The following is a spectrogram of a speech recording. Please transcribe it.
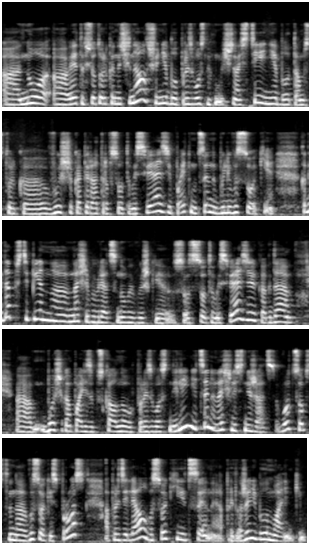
а, но а, это все только начиналось, еще не было производственных мощностей, не было там столько вышек операторов сотовой связи, поэтому цены были высокие. Когда постепенно начали появляться новые вышки сотовой связи, когда а, больше компаний запускало новых производственных линий, цены начали снижаться. Вот, собственно, высокий спрос определял высокие цены, а предложение было маленьким.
